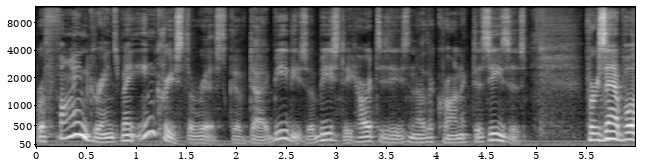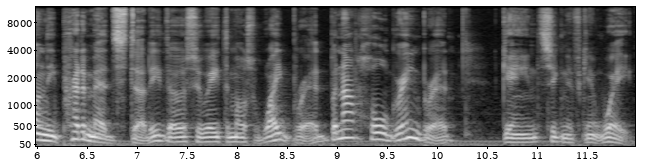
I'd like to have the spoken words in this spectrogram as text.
refined grains may increase the risk of diabetes, obesity, heart disease, and other chronic diseases. For example, in the Predimed study, those who ate the most white bread, but not whole grain bread, gained significant weight.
